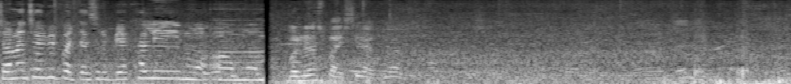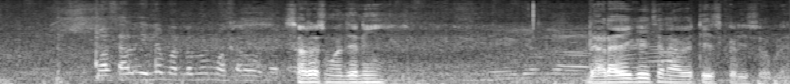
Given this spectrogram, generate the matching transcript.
ચણાચોર ચણાચોર બી પચાસ રૂપિયા ખાલી મો- અ, મો- બંને સ્પાઈસી રાખજો મસાલો એટલે મતલબ મસાલો વધારે સરસ મજાની દાળ આવી ગઈ છે ને હવે ટેસ્ટ કરીશું આપણે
